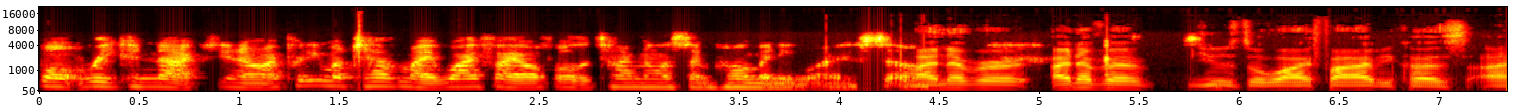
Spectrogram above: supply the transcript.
won't reconnect. You know, I pretty much have my Wi-Fi off all the time unless I'm home anyway. So I never, I never used the Wi-Fi because I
